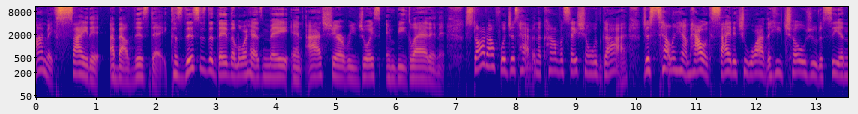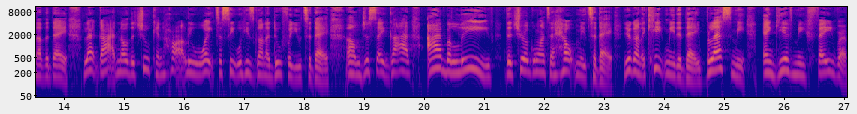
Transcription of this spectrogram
I'm excited about this day because this is the day the Lord has made, and I shall rejoice and be glad in it. Start off with just having a conversation with God, just telling Him how excited you are that He chose you to see another day. Let God know that you can hardly wait to see what He's going to do for you today. Um, just say, God, I believe that you're going to help me today. You're going to keep me today. Bless me and give me favor.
